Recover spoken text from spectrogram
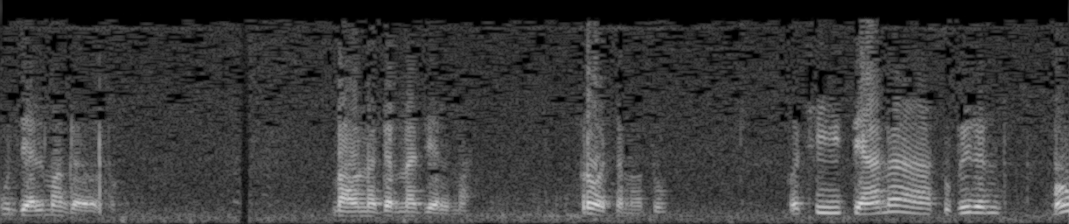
હું જેલમાં ગયો હતો. ભાવનગરના જેલમાં. પ્રવચન હતું. પછી ત્યાંના સુપ્રિન્ટેન્ડન્ટ બહુ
